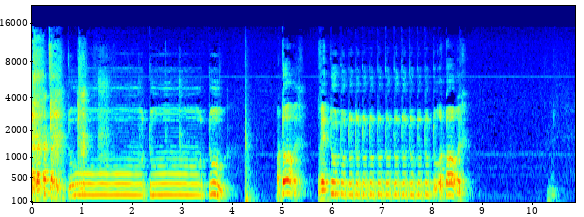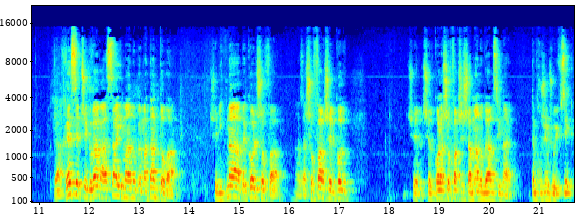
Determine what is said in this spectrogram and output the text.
אז אתה צריך טו, טו, טו. אותו אורך. וטו, טו, טו, טו, טו, טו, טו, טו, טו, טו, טו, טו, טו, טו, אותו אורך. והחסד שכבר עשה עמנו במתן תורה, שניתנה בקול שופר, אז השופר של קול, של, של קול השופר ששמענו בהר סיני, אתם חושבים שהוא הפסיק?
